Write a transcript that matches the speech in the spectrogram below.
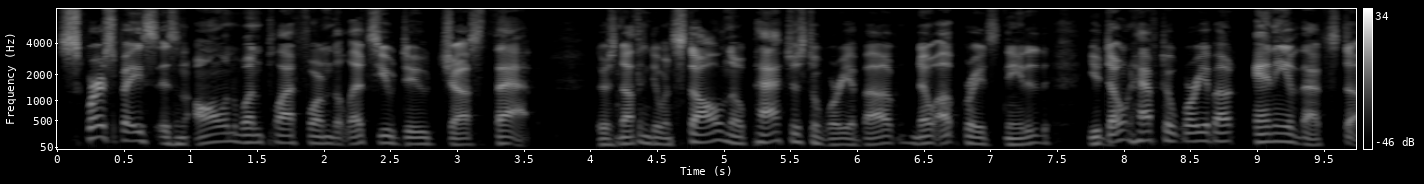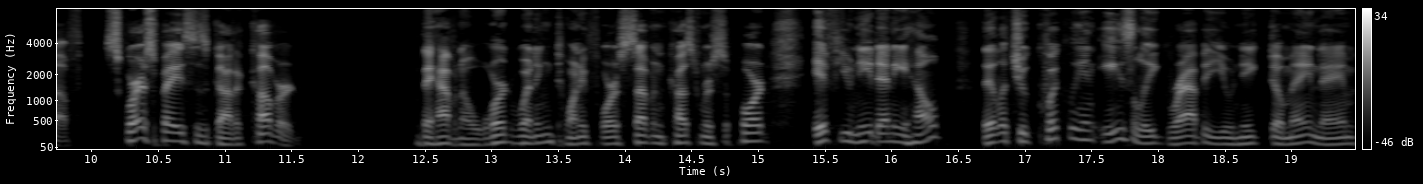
Squarespace is an all in one platform that lets you do just that. There's nothing to install, no patches to worry about, no upgrades needed. You don't have to worry about any of that stuff. Squarespace has got it covered. They have an award winning 24 7 customer support. If you need any help, they let you quickly and easily grab a unique domain name,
